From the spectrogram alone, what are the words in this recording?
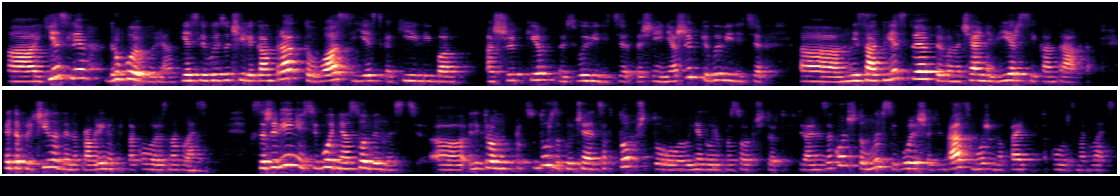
А если другой вариант, если вы изучили контракт, то у вас есть какие-либо ошибки, то есть вы видите, точнее не ошибки, вы видите а, несоответствие первоначальной версии контракта. Это причина для направления протокола разногласий. К сожалению, сегодня особенность э, электронных процедур заключается в том, что, я говорю про 44-й федеральный закон, что мы всего лишь один раз можем направить протокол разногласий.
